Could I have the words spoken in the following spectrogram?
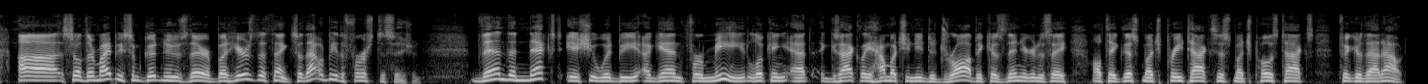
uh, so there might be some good news there. But here's the thing. So that would be the first decision. Then the next issue would be, again, for me, looking at exactly how much you need to draw, because then you're going to say, I'll take this much pre tax, this much post tax, figure that out.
